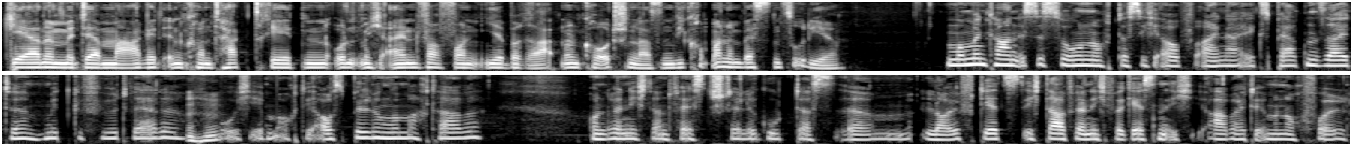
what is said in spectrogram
gerne mit der Margit in Kontakt treten und mich einfach von ihr beraten und coachen lassen? Wie kommt man am besten zu dir? Momentan ist es so noch, dass ich auf einer Expertenseite mitgeführt werde, Mhm. wo ich eben auch die Ausbildung gemacht habe. Und wenn ich dann feststelle, gut, das ähm, läuft jetzt, ich darf ja nicht vergessen, ich arbeite immer noch voll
